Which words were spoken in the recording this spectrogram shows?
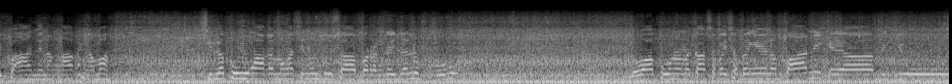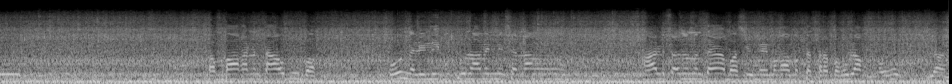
ay paani ng aking ama. Sila po yung aking mga sinundo sa barangay Lalo. Oo. Gawa po na nagkasabay-sabay ngayon ng paani kaya medyo tambakan ng tao po ba. Oo, nalilibot minsan ng halos ano ng tayabas yung may mga magtatrabaho lang. Oo, yan.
